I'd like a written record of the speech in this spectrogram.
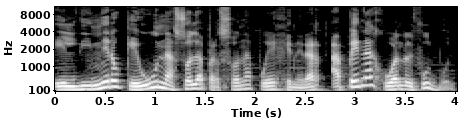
el dinero que una sola persona puede generar apenas jugando al fútbol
